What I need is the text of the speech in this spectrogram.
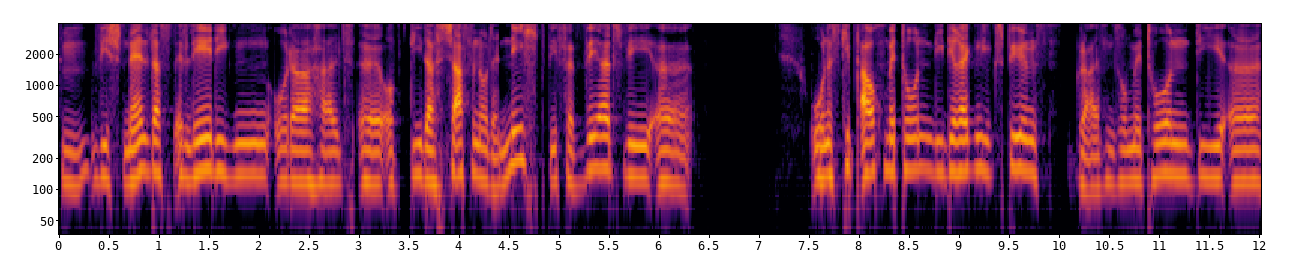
mhm. wie schnell das erledigen oder halt, äh, ob die das schaffen oder nicht, wie verwirrt, wie. Äh, und es gibt auch Methoden, die direkt in die Experience greifen, so Methoden, die äh,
